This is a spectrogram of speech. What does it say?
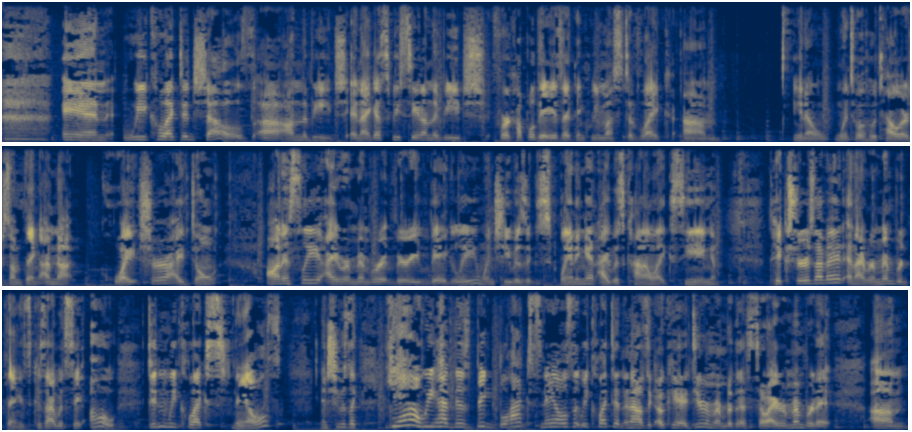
and we collected shells uh, on the beach. And I guess we stayed on the beach for a couple days. I think we must have, like, um, you know, went to a hotel or something. I'm not quite sure. I don't. Honestly, I remember it very vaguely when she was explaining it. I was kind of like seeing pictures of it and I remembered things because I would say, Oh, didn't we collect snails? And she was like, Yeah, we had those big black snails that we collected. And I was like, Okay, I do remember this. So I remembered it. Um,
